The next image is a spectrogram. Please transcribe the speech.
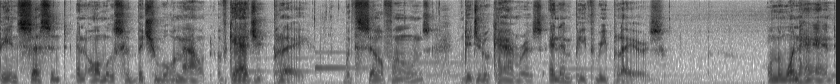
the incessant and almost habitual amount of gadget play with cell phones, digital cameras, and MP3 players. On the one hand,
